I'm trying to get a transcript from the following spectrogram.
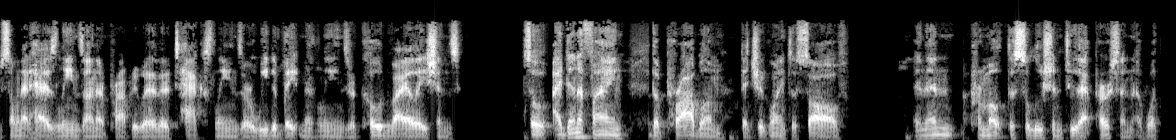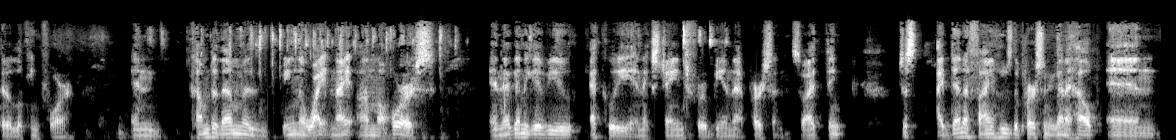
someone that has liens on their property, whether they're tax liens or weed abatement liens or code violations. So identifying the problem that you're going to solve and then promote the solution to that person of what they're looking for and come to them as being the white knight on the horse and they're going to give you equity in exchange for being that person. So I think just identifying who's the person you're going to help and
